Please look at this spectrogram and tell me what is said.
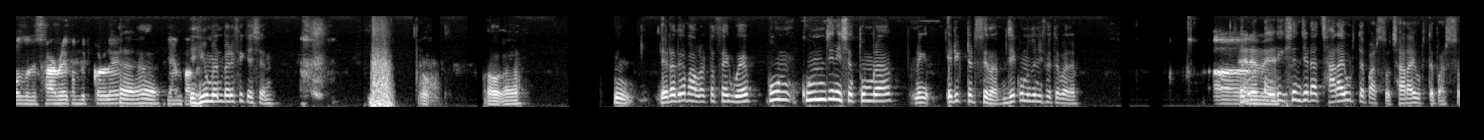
বলতো যে সার্ভে কমপ্লিট করলে হ্যাঁ হ্যাঁ। জ্যাম পাবে। হিউম্যান ভেরিফিকেশন এটা দিয়ে ভালো একটা সেগওয়ে কোন কোন জিনিসে তোমরা এডিক্টেড ছিলাম যে কোনো জিনিস হতে পারে. এডিকশন যেটা ছাড়াই উঠতে পারছ ছাড়াই উঠতে পারছ।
